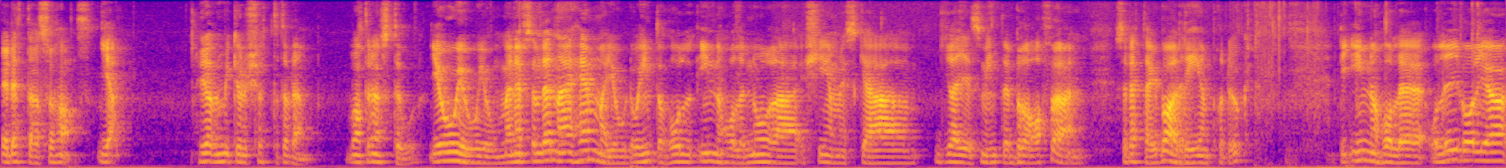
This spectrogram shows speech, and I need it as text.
Är detta alltså hans? Ja. Hur jävla mycket har du köttat av den? Var inte den stor? Jo, jo, jo. Men eftersom denna är hemmagjord och inte innehåller några kemiska grejer som inte är bra för en. Så detta är ju bara ren produkt. Det innehåller olivolja,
